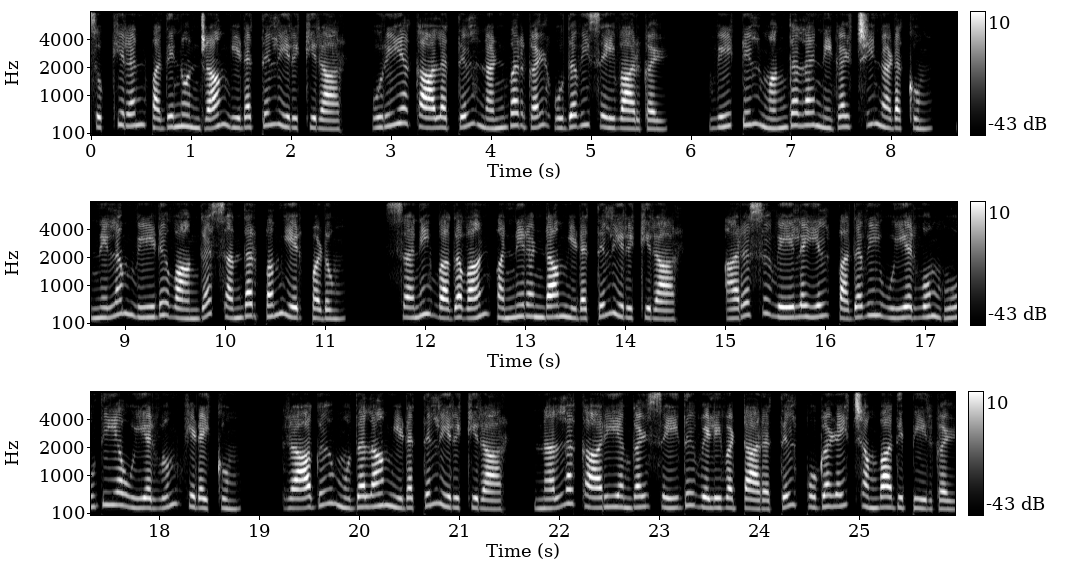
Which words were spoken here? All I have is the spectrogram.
சுக்கிரன் பதினொன்றாம் இடத்தில் இருக்கிறார். உரிய காலத்தில் நண்பர்கள் உதவி செய்வார்கள். வீட்டில் மங்கள நிகழ்ச்சி நடக்கும். நிலம் வீடு வாங்க சந்தர்ப்பம் ஏற்படும். சனி பகவான் பன்னிரண்டாம் இடத்தில் இருக்கிறார். அரசு வேலையில் பதவி உயர்வும் ஊதிய உயர்வும் கிடைக்கும். ராகு முதலாம் இடத்தில் இருக்கிறார். நல்ல காரியங்கள் செய்து வெளிவட்டாரத்தில் புகழைச் சம்பாதிப்பீர்கள்.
